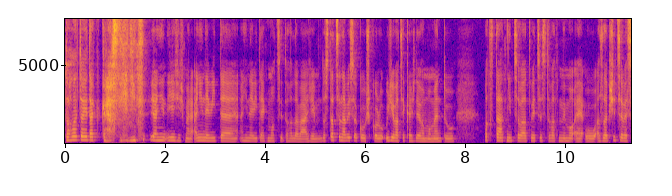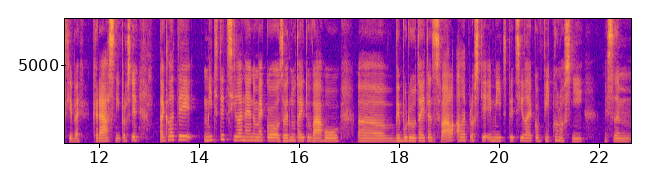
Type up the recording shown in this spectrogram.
Tohle to je tak krásný, ani, ani ježišmar, ani nevíte, ani nevíte, jak moc si tohle vážím. Dostat se na vysokou školu, užívat si každého momentu, odstátnicovat, vycestovat mimo EU a zlepšit se ve schybech. Krásný, prostě takhle ty, mít ty cíle nejenom jako zvednu tady tu váhu, uh, vybudu tady ten sval, ale prostě i mít ty cíle jako výkonnostní, myslím,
